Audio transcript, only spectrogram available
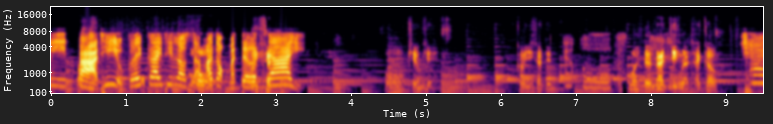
มีป่าที่อยู่ใกล้ ๆ ที่เราสามารถออกมาเดินโอ้ยได้โอ เคโอเคเก้าอี้กระเด็นเออเออโอ้ยเดินได้จริงเหรอไชเกิลใช่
